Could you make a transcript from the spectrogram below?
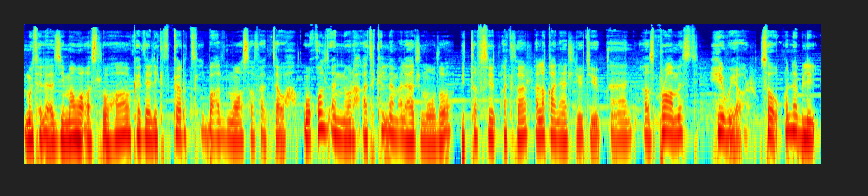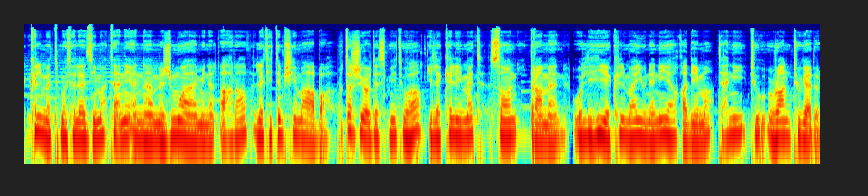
متلازمة وأصلها وكذلك ذكرت بعض المواصفات تاعها وقلت أنه راح أتكلم على هذا الموضوع بالتفصيل أكثر على قناة اليوتيوب. And as promised here we are. So قلنا بلي كلمة متلازمة تعني أنها مجموعة من الأعراض التي تمشي مع بعض وترجع تسميتها إلى كلمة syndramein واللي هي كلمة يونانية قديمة تعني to run together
